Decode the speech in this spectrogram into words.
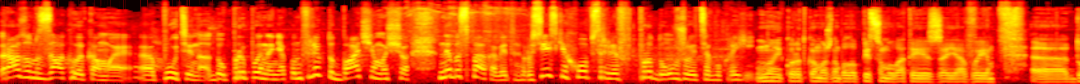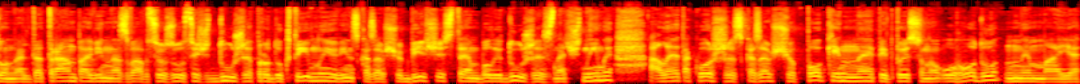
разом з закликами е, Путіна до припинення конфлікту бачимо, що небезпека від російських обстрілів продовжується в Україні. Ну і коротко можна було підсумувати заяви е, Дональда Трампа. Він назвав цю зустріч дуже продуктивною. Він сказав, що більшість тем були дуже значними, але також сказав, що поки не підписано угоду, немає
